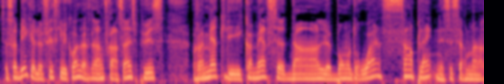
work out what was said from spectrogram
Ce serait bien que Fils québécois de la langue française puisse remettre les commerces dans le bon droit sans plainte nécessairement.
